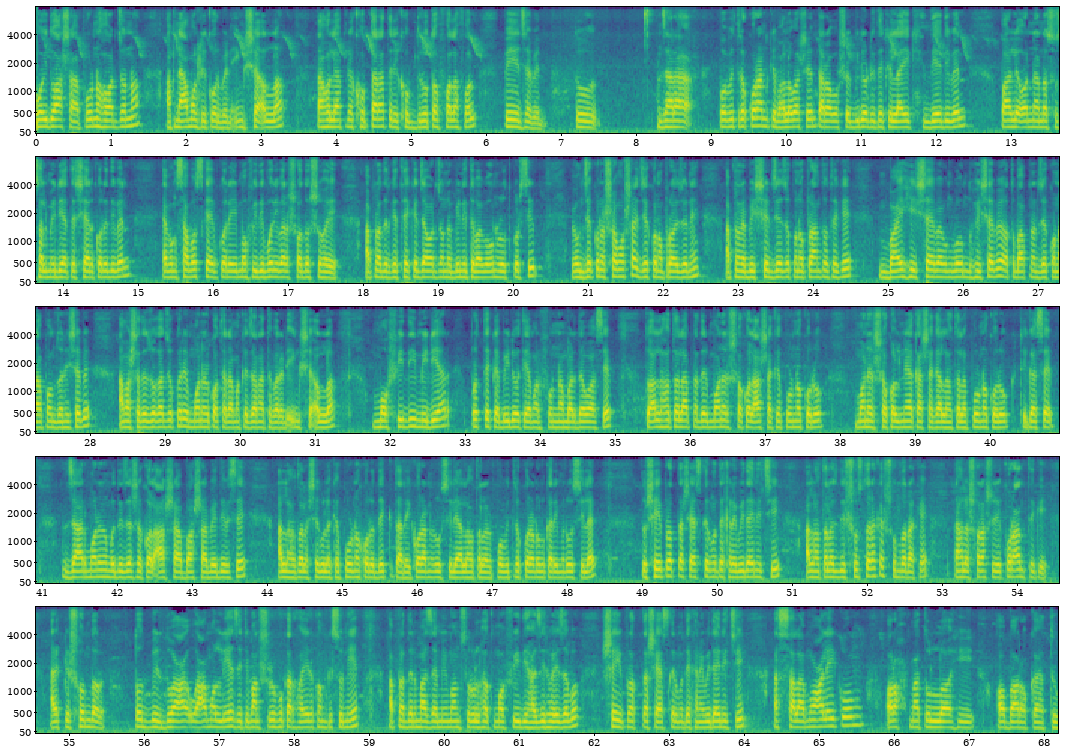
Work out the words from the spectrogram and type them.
বৈধ আশা পূর্ণ হওয়ার জন্য আপনি আমলটি করবেন ইনশা আল্লাহ তাহলে আপনি খুব তাড়াতাড়ি খুব দ্রুত ফলাফল পেয়ে যাবেন। তো যারা পবিত্র কোরআনকে ভালোবাসেন, তারা অবশ্যই ভিডিওটিতে একটি লাইক দিয়ে দিবেন। পারলে অন্যান্য সোশ্যাল মিডিয়াতে শেয়ার করে দিবেন এবং সাবস্ক্রাইব করে এই মফিদি পরিবারের সদস্য হয়ে আপনাদেরকে থেকে যাওয়ার জন্য বিনীতভাবে অনুরোধ করছি। এবং যে কোনো সমস্যায়, যে কোনো প্রয়োজনে আপনারা বিশ্বের যে যে কোনো প্রান্ত থেকে বাই হিসাবে এবং বন্ধু হিসাবে অথবা আপনার যে কোনো আপনজন হিসাবে আমার সাথে যোগাযোগ করে মনের কথাটা আমাকে জানাতে পারেন ইনশা আল্লাহ মফিদি মিডিয়ার প্রত্যেকটা ভিডিওতে আমার ফোন নাম্বার দেওয়া আছে। তো আল্লাহ তালা আপনাদের মনের সকল আশাকে পূর্ণ করুক। মনের সকল ন্যাক আশাকে আল্লাহ তালা পূর্ণ করুক, ঠিক আছে? যার মনের মধ্যে যে সকল আশা, বাসা বেঁধেছে আল্লাহ তালা সেগুলোকে পূর্ণ করে দেখ তার এই কোরআনের উসিলায় আল্লাহ তালার পবিত্র কোরআনুল কারিমের উসিলায়। তো সেই প্রত্যাশা আজকের মধ্যে এখানে বিদায় নিচ্ছি। আল্লাহ তালা যদি সুস্থ রাখে, সুন্দর রাখে, তাহলে সরাসরি কোরআন থেকে আরেকটি সুন্দর তদবির, দোয়া ও আমল নিয়ে যেটি মানুষের উপকার হয়, এরকম কিছু নিয়ে আপনাদের মাঝে আমি মনসুরুল হক মফিদি হাজির হয়ে যাব। সেই প্রত্যাশা আজকের মধ্যে এখানে বিদায় নিচ্ছি। আসসালামু আলাইকুম আ রহমতুল্লাহি অবরকাতু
